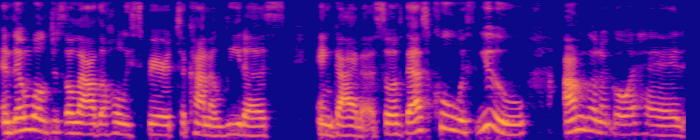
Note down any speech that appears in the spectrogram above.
and then we'll just allow the Holy Spirit to kind of lead us and guide us. So if that's cool with you, I'm going to go ahead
